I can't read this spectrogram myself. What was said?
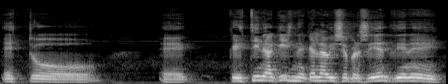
esto, Cristina Kirchner, que es la vicepresidenta, tiene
